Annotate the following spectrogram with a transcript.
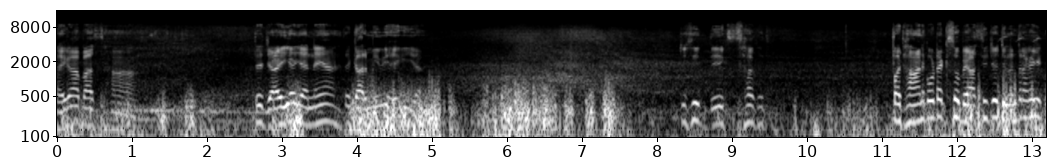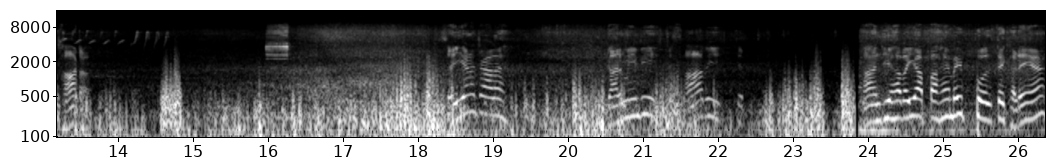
ਹੈਗਾ ਬਸ, ਹਾਂ। ਤੇ ਜਾਈ ਆ ਜਾਂਦੇ ਆ, ਤੇ ਗਰਮੀ ਵੀ ਹੈਗੀ ਆ। ਤੁਸੀਂ ਦੇਖ ਸਕਦੇ ਪਠਾਨਕੋਟ 182 ਚ ਜਲੰਧਰ ਹੈਗਾ ਜੀ 68 ਸਹੀ ਹੈ ਨਾ ਚਾਲ? ਗਰਮੀ ਵੀ ਤੇ ਸਾਹ ਵੀ ਤੇ ਹਾਂਜੀ, ਹਾਂ ਬਈ, ਆਪਾਂ ਹੈ ਬਈ ਪੁਲ ਤੇ ਖੜੇ ਆ।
